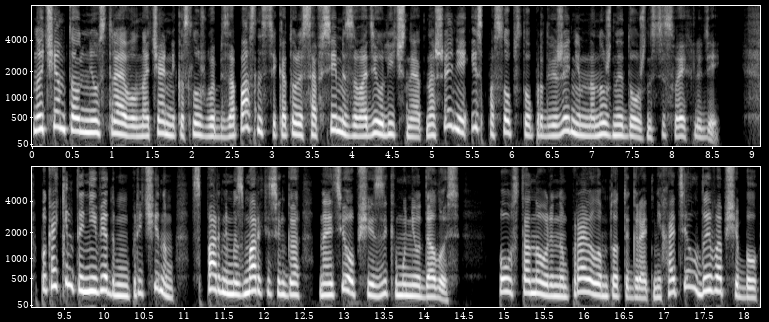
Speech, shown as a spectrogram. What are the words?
Но чем-то он не устраивал начальника службы безопасности, который со всеми заводил личные отношения и способствовал продвижением на нужные должности своих людей. По каким-то неведомым причинам с парнем из маркетинга найти общий язык ему не удалось. По установленным правилам тот играть не хотел, да и вообще был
